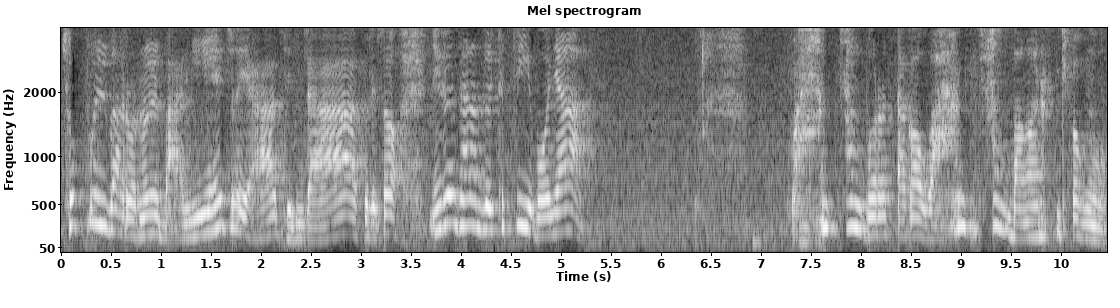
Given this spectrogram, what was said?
촛불 발언을 많이 해줘야 된다. 그래서 이런 사람들 특징이 뭐냐? 왕창 벌었다가 왕창 망하는 경우.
